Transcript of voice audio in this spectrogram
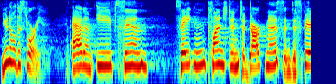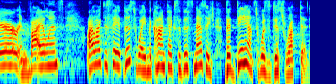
You know the story Adam, Eve, sin, Satan plunged into darkness and despair and violence. I like to say it this way in the context of this message the dance was disrupted.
